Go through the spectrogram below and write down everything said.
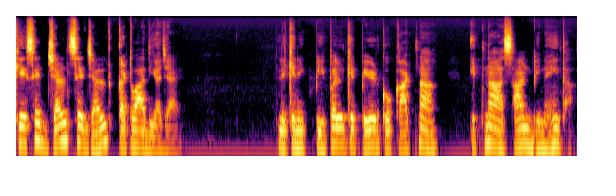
कि इसे जल्द से जल्द कटवा दिया जाए। लेकिन एक पीपल के पेड़ को काटना इतना आसान भी नहीं था।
